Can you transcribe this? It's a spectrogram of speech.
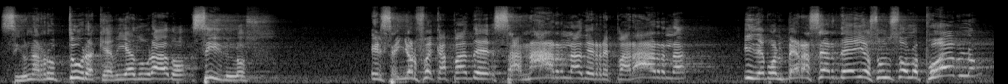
si una ruptura que había durado siglos, el Señor fue capaz de sanarla, de repararla y de volver a ser de ellos un solo pueblo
